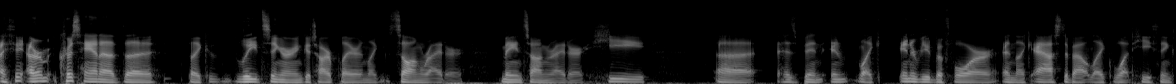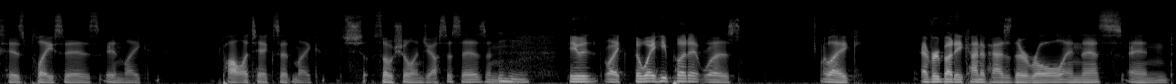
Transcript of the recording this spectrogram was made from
I think I remember Chris Hannah, the like lead singer and guitar player and like songwriter, main songwriter. He uh has been in like interviewed before and like asked about like what he thinks his place is in like politics and like sh- social injustices and Mhm. he was like the way he put it was like everybody kind of has their role in this and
